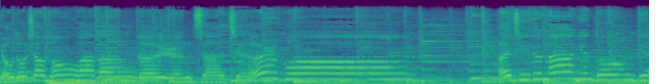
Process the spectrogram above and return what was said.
有多少童话般的人擦肩而过？还记得那年冬天，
